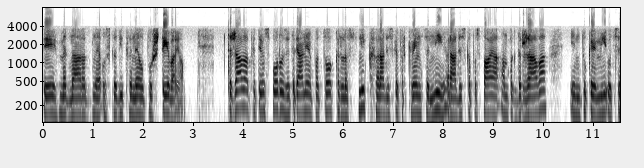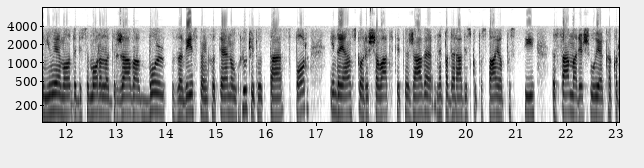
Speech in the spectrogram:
te mednarodne uskladitve ne upoštevajo. Težava pri tem sporu z italijani je pa to, ker lasnik radijske frekvence ni radijska postaja, ampak država In tukaj mi ocenjujemo, da bi se morala država bolj zavestno in hoteno vključiti v ta spor in dejansko reševati te težave, ne pa da radijsko postajo pusti, da sama rešuje, kakor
